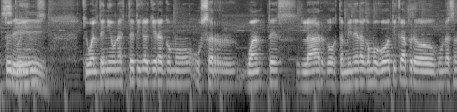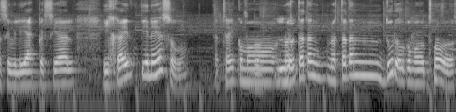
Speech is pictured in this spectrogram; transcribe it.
Sí. Twins. Que igual tenía una estética que era como usar guantes largos. También era como gótica, pero con una sensibilidad especial. Y Hyde tiene eso, ¿cachai? Como. Po. No está tan, no está tan duro como todos.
